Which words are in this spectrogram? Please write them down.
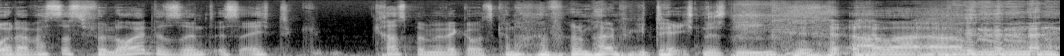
oder was das für Leute sind, ist echt krass bei mir weg, aber es kann auch einfach in meinem Gedächtnis liegen. aber ähm,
